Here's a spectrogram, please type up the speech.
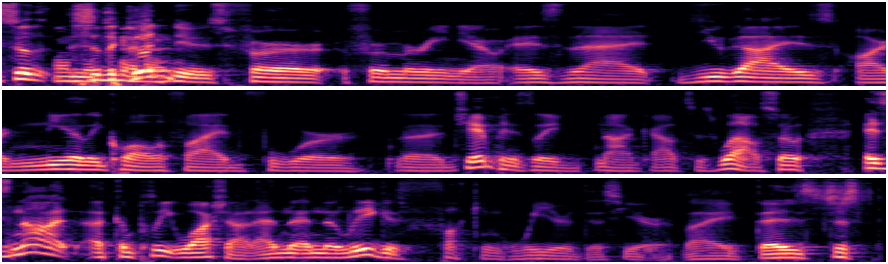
So, on so the the good news for for Mourinho is that you guys are nearly qualified for the Champions League knockouts as well. So it's not a complete washout, and and the league is fucking weird this year. Like there's just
